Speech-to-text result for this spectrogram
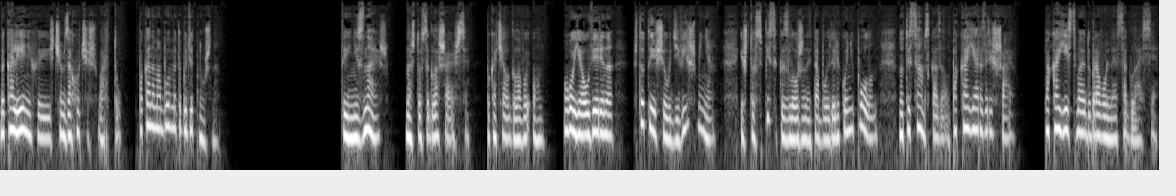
на коленях и с чем захочешь во рту, пока нам обоим это будет нужно. «Ты не знаешь, на что соглашаешься», — покачал головой он. «О, я уверена, что ты еще удивишь меня, и что список, изложенный тобой, далеко не полон, но ты сам сказал, пока я разрешаю, пока есть мое добровольное согласие.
